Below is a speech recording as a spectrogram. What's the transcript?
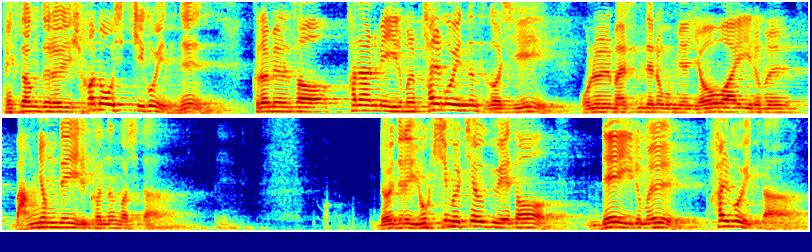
백성들을 현혹시키고 있는 그러면서 하나님의 이름을 팔고 있는 그것이 오늘 말씀대로 보면 여호와의 이름을 망령되이 일컫는 것이다. 너희들의 욕심을 채우기 위해서 내 이름을 팔고 있다.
